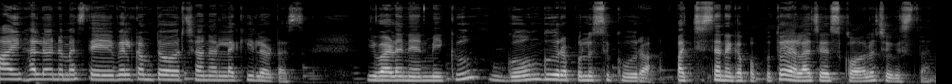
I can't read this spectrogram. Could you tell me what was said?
హాయ్ హలో నమస్తే. Welcome to our channel lucky lotus. ఇవాళ నేను మీకు గోంగూర పులుసు కూర పచ్చిశనగపప్పుతో ఎలా చేసుకోవాలో చూపిస్తాను.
